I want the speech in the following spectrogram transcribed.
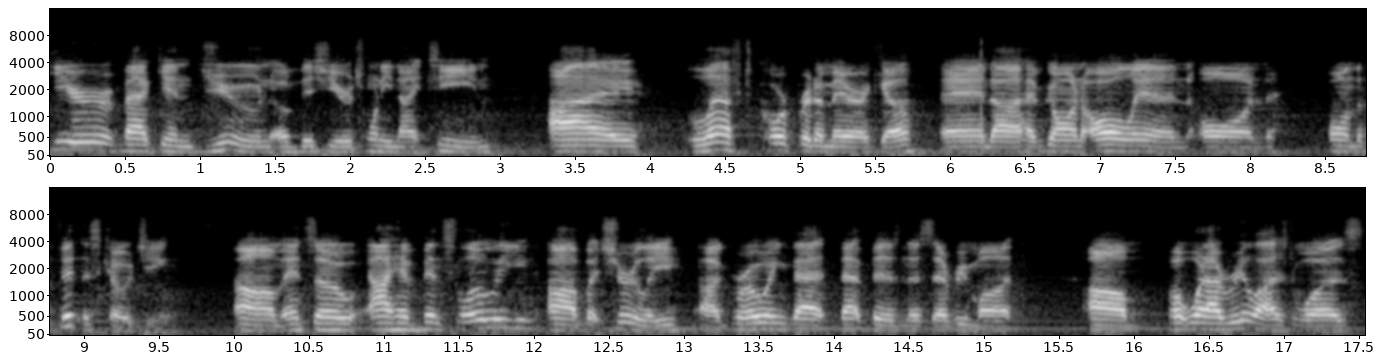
here back in June of this year, 2019, I left corporate America and uh, have gone all in on on the fitness coaching. Um, and so I have been slowly uh, but surely uh, growing that that business every month. Um, but what I realized was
